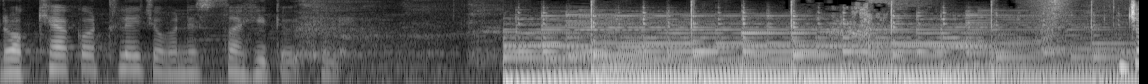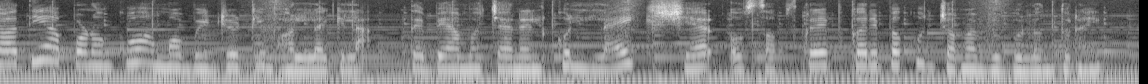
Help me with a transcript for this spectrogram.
रक्षा करते जो मैंने शहीद होते जदि को आम भिड्टे भल लगा तेब चेल को लाइक सेयार और सब्सक्राइब करने को जमा भी बुलां नहीं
